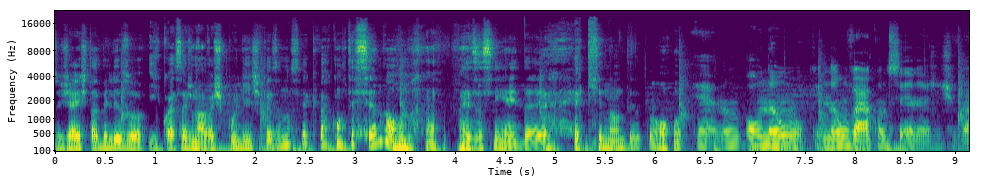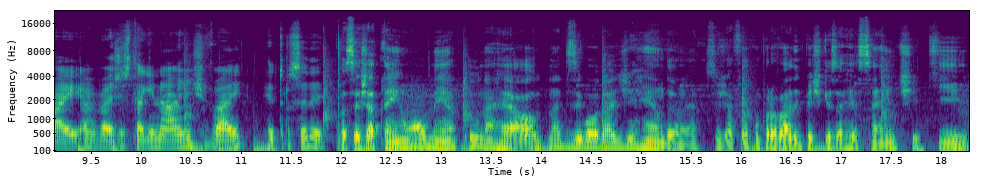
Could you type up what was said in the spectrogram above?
já estabilizou. E com essas novas políticas, eu não sei que vai acontecer, não, mano. Mas assim, a ideia é que não dê bom. É, não, ou não, não vai acontecer, né? A gente vai, ao invés de estagnar, a gente vai retroceder. Você já tem um aumento, na real, na desigualdade de renda, né? Isso já foi comprovado em pesquisa recente que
